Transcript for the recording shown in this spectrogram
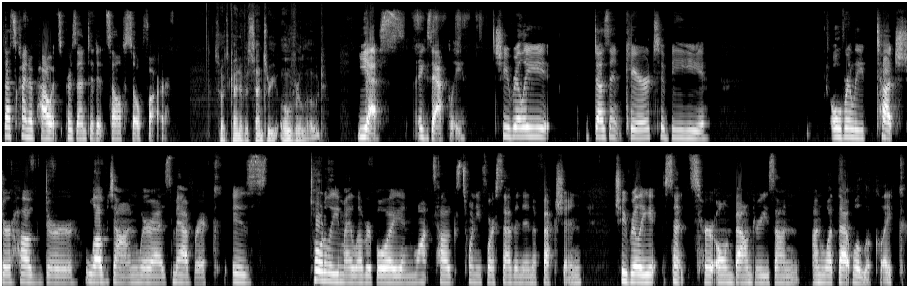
That's kind of how it's presented itself so far. So it's kind of a sensory overload. Yes, exactly. She really doesn't care to be overly touched or hugged or loved on, whereas Maverick is totally my lover boy and wants hugs 24 7 and affection she really sets her own boundaries on on what that will look like,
